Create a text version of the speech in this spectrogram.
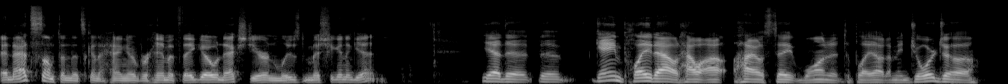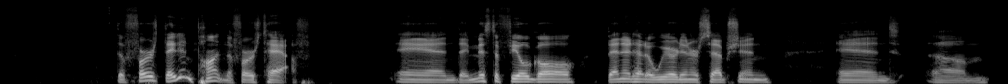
and that's something that's going to hang over him if they go next year and lose to Michigan again. Yeah, the the game played out how Ohio State wanted it to play out. I mean, Georgia the first they didn't punt in the first half, and they missed a field goal. Bennett had a weird interception, and um,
